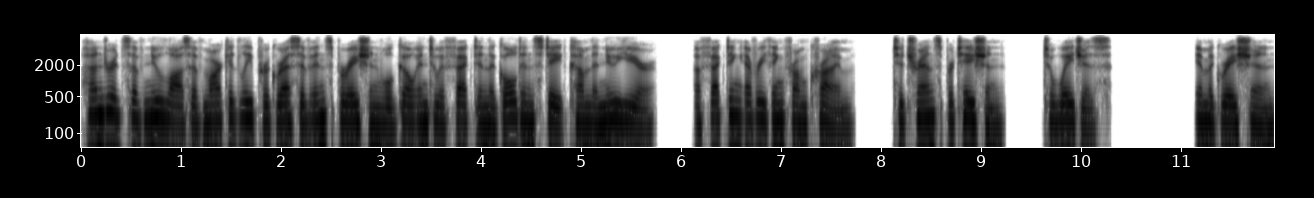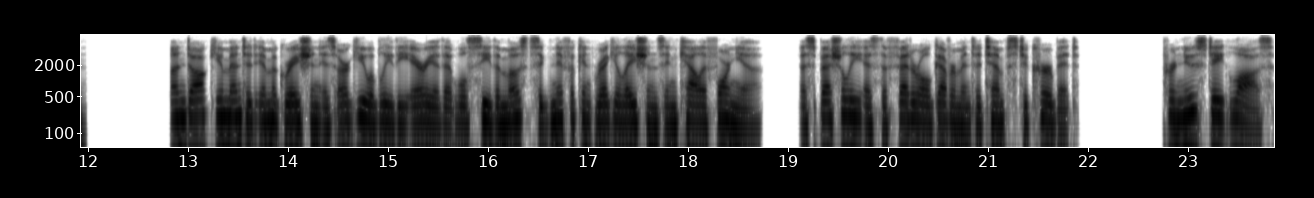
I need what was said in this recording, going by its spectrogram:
Hundreds of new laws of markedly progressive inspiration will go into effect in the Golden State come the new year, affecting everything from crime, to transportation, to wages. Immigration Undocumented immigration is arguably the area that will see the most significant regulations in California, especially as the federal government attempts to curb it. Per new state laws,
